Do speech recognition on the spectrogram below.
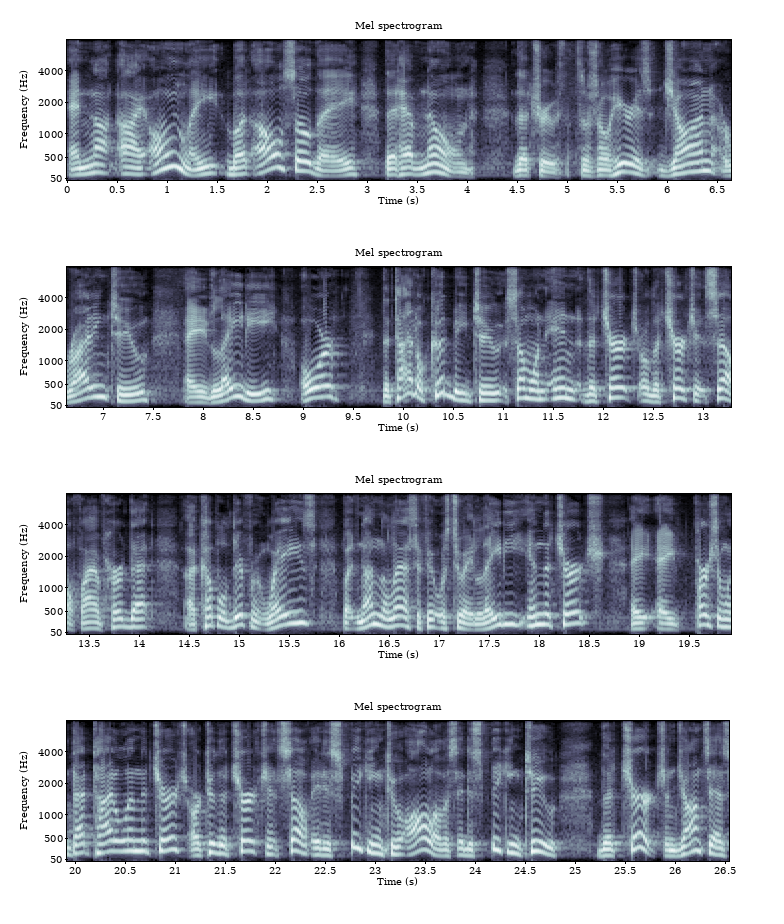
and not I only, but also they that have known the truth. So, so here is John writing to a lady, or the title could be to someone in the church or the church itself. I have heard that a couple different ways, but nonetheless, if it was to a lady in the church, a, a person with that title in the church, or to the church itself, it is speaking to all of us. It is speaking to the church. And John says,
